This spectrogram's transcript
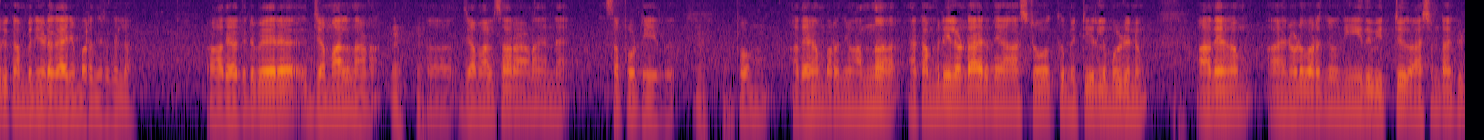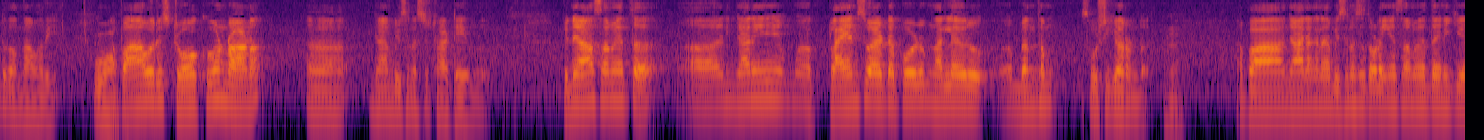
ഒരു കമ്പനിയുടെ കാര്യം പറഞ്ഞിരുന്നല്ലോ. അദ്ദേഹത്തിന്റെ പേര് ജമാൽ എന്നാണ്. ജമാൽ സാറാണ് എന്നെ സപ്പോർട്ട് ചെയ്തത് അപ്പം അദ്ദേഹം പറഞ്ഞു അന്ന് ആ കമ്പനിയിലുണ്ടായിരുന്ന ആ സ്റ്റോക്ക് മെറ്റീരിയൽ മുഴുവനും അദ്ദേഹം എന്നോട് പറഞ്ഞു നീ ഇത് വിറ്റ് കാശുണ്ടാക്കിയിട്ട് തന്നാൽ മതി. അപ്പോൾ ആ ഒരു സ്റ്റോക്ക് കൊണ്ടാണ് ഞാൻ ബിസിനസ് സ്റ്റാർട്ട് ചെയ്യുന്നത്. പിന്നെ ആ സമയത്ത് ഞാൻ ഈ ക്ലയൻസുമായിട്ട് എപ്പോഴും നല്ലൊരു ബന്ധം സൂക്ഷിക്കാറുണ്ട്. അപ്പോൾ ഞാനങ്ങനെ ബിസിനസ് തുടങ്ങിയ സമയത്ത് എനിക്ക്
